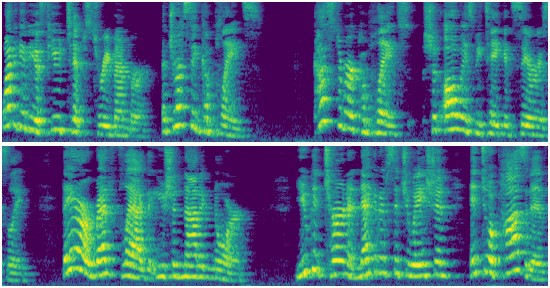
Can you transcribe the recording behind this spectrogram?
I want to give you a few tips to remember. Addressing complaints. Customer complaints should always be taken seriously. They are a red flag that you should not ignore. You can turn a negative situation into a positive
